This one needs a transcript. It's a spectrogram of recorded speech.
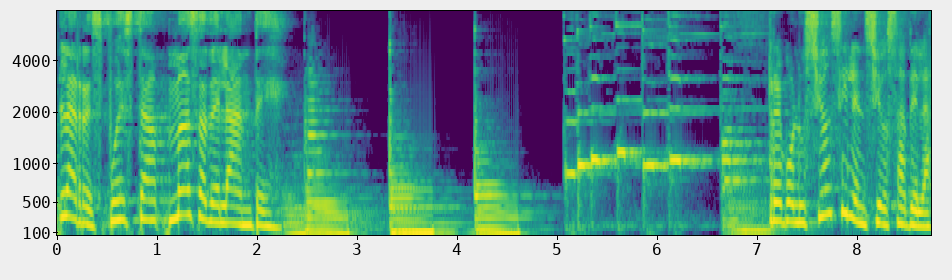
La respuesta más adelante. Revolución silenciosa de la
